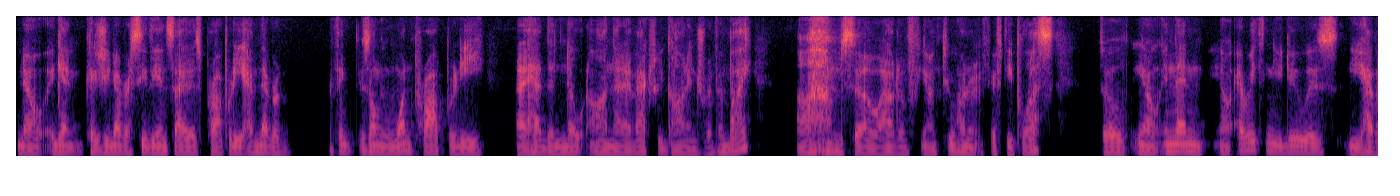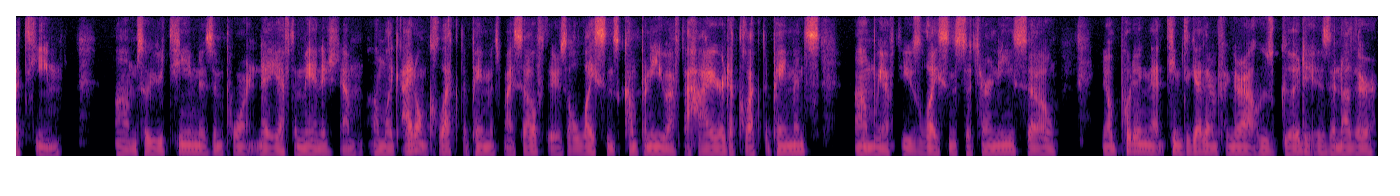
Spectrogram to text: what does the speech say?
you know, again, because you never see the inside of this property, I've never, I think there's only one property that I had the note on that I've actually gone and driven by. Um, so out of, you know, 250 plus. So, you know, and then, you know, everything you do is you have a team. Um, so your team is important that you have to manage them. I'm um, like I don't collect the payments myself. There's a licensed company you have to hire to collect the payments. Um, we have to use licensed attorneys. So, you know, putting that team together and figuring out who's good is another,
